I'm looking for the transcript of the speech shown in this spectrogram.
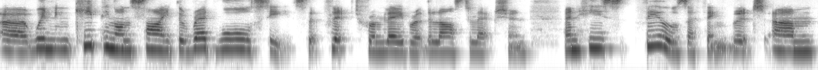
uh, winning, keeping on side the red wall seats that flipped from Labour at the last election. And he's feels, I think, that um,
